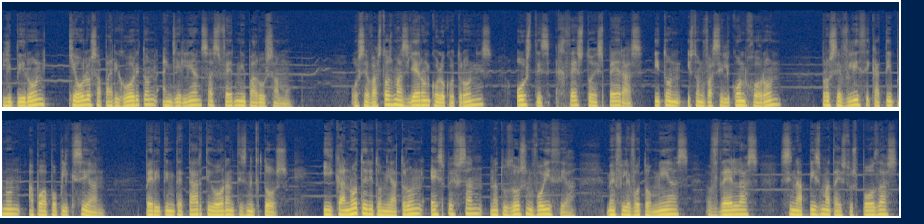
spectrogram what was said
λυπηρών και όλος απαρηγόρητον αγγελίαν σας φέρνει η παρούσα μου. Ο σεβαστός μας γέρον Κολοκοτρώνης, ώστις χθες το εσπέρας ήταν εις των βασιλικών χωρών, προσευλήθη κατύπνων από αποπληξίαν, περί την τετάρτη ώραν της νυχτός. Οι ικανότεροι των ιατρών έσπευσαν να του δώσουν βοήθεια, με φλεβοτομίας, βδέλας, συναπίσματα εις τους πόδας,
